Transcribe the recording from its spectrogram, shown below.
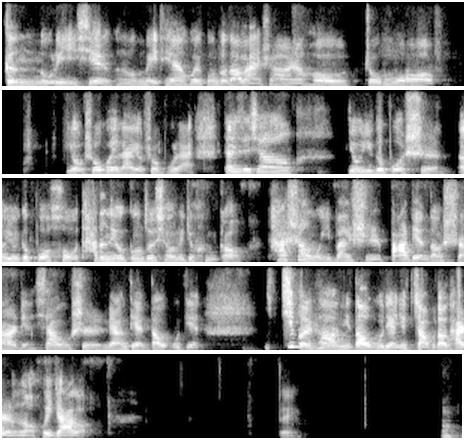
更努力一些，可能每天会工作到晚上，然后周末有时候会来，有时候不来。但是像有一个博士，呃，有一个博后，他的那个工作效率就很高。他上午一般是八点到十二点，下午是两点到五点，基本上你到五点就找不到他人了，回家了。对，嗯，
